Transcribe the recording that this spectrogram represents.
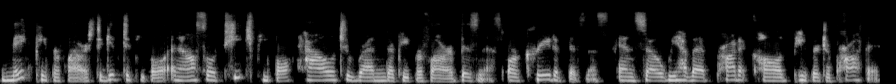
make paper flowers to give to people and I also teach people how to run their paper flower business or creative business and so we have a product called paper to profit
